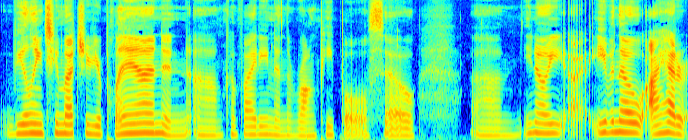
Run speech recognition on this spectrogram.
revealing too much of your plan and um, confiding in the wrong people. So um, you know even though i had a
